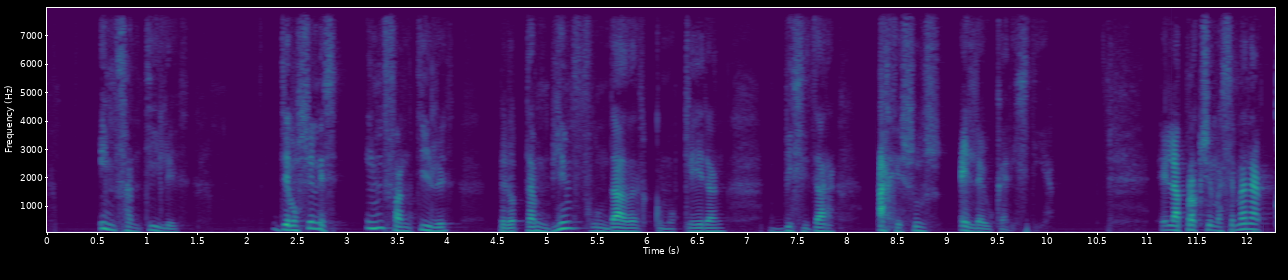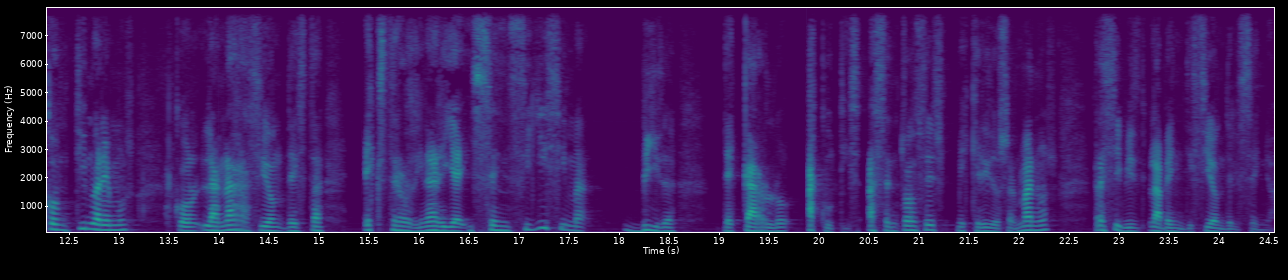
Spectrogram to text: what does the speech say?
infantiles, devociones infantiles, pero también fundadas como que eran visitar a Jesús en la Eucaristía. En la próxima semana continuaremos con la narración de esta extraordinaria y sencillísima vida de Carlo Acutis. Hasta entonces, mis queridos hermanos, recibid la bendición del Señor.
